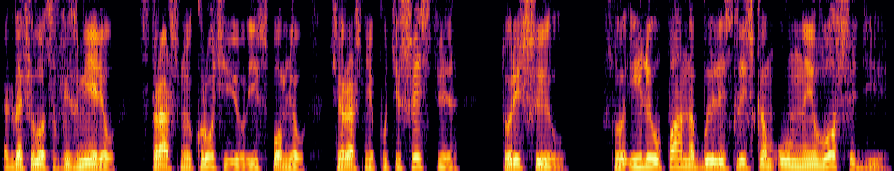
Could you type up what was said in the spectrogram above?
Когда философ измерил страшную круть ее и вспомнил вчерашнее путешествие, то решил, что или у пана были слишком умные лошади,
